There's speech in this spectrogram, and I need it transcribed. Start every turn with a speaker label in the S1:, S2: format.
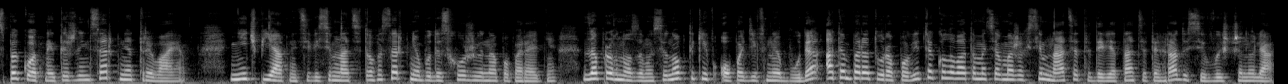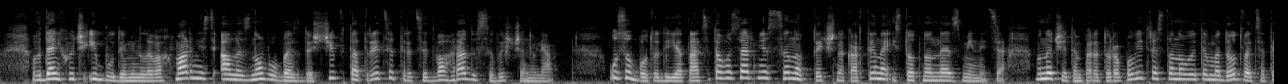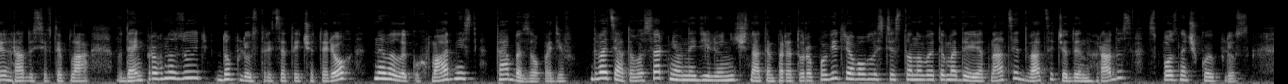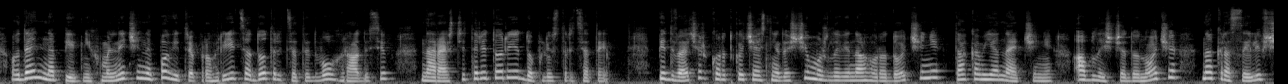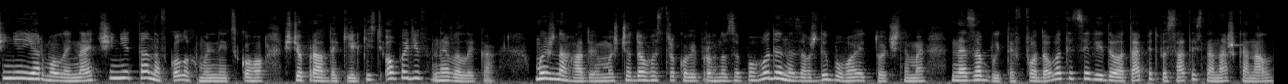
S1: Спекотний тиждень серпня триває. Ніч п'ятниці, 18 серпня, буде схожою на попередні. За прогнозами синоптиків, опадів не буде, а температура повітря коливатиметься в межах 17-19 градусів вище нуля. Вдень, хоч і буде мінлива хмарність, але знову без дощів та 30-32 градуси вище нуля. У суботу, 19 серпня, синоптична картина істотно не зміниться. Вночі температура повітря становитиме до 20 градусів тепла. Вдень прогнозують до плюс 34, невелику хмарність та без опадів. 20 серпня в неділю нічна температура повітря в області становитиме 19-21 градус з позначкою плюс. Вдень на півдні Хмельниччини повітря прогріється до 32 градусів, на решті території до плюс 30. Під вечір короткочасні дощі можливі на Городоччині та Кам'янеччині, а ближче до ночі на Красилівщині, Ярмолинеччині та навколо Хмельницького. Щоправда, кількість опадів невелика. Ми ж нагадуємо, що довгострокові прогнози погоди не завжди бувають точними. Не забудьте вподобати це відео та підписатись на наш канал.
